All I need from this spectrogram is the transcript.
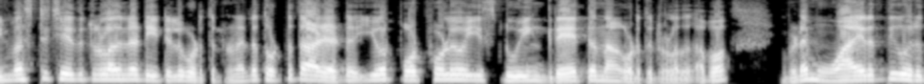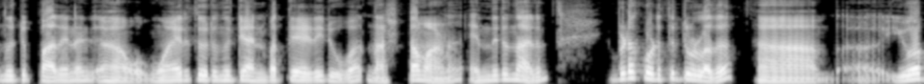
ഇൻവെസ്റ്റ് ചെയ്തിട്ടുള്ളതിന്റെ ഡീറ്റെയിൽ കൊടുത്തിട്ടുണ്ട്. അതിന്റെ തൊട്ട് താഴെയായിട്ട് your portfolio is doing great എന്നാണ് കൊടുത്തിട്ടുള്ളത്. അപ്പോൾ ഇവിടെ മൂവായിരത്തി ഒരുന്നൂറ്റി പതിനഞ്ച് മൂവായിരത്തി ഒരുന്നൂറ്റി അൻപത്തി ഏഴ് രൂപ നഷ്ടമാണ്. എന്നിരുന്നാലും ഇവിടെ കൊടുത്തിട്ടുള്ളത് your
